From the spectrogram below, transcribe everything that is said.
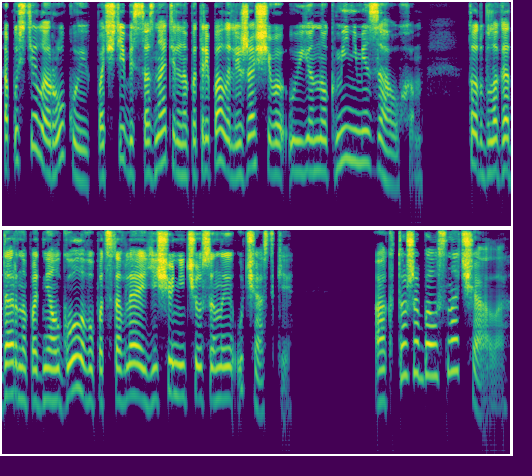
Опустила руку и почти бессознательно потрепала лежащего у ее ног Миними за ухом. Тот благодарно поднял голову, подставляя еще нечесанные участки. «А кто же был сначала?»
